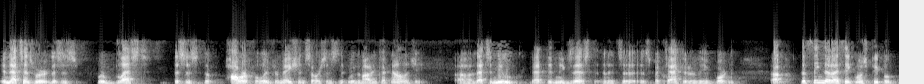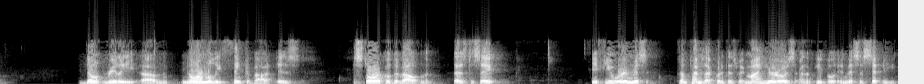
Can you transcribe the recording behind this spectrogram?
In that sense, we're this is we're blessed. This is the powerful information sources that, with modern technology. Uh, that's new. That didn't exist, and it's uh, spectacularly important. Uh, the thing that I think most people don't really um, normally think about is historical development. That is to say, if you were in Miss, sometimes I put it this way, my heroes are the people in Mississippi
